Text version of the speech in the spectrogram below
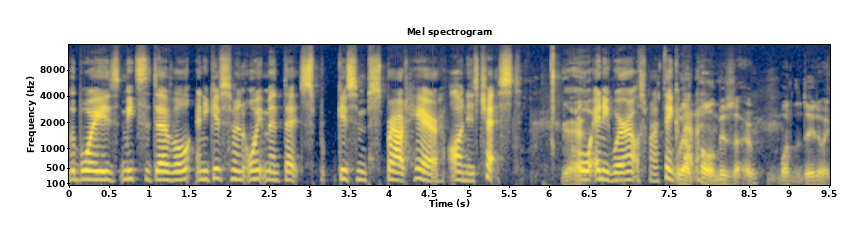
the boy is, meets the devil and he gives him an ointment that sp- gives him sprout hair on his chest Yeah. or anywhere else. When I think well, about it. problem is though, what did they do to him?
